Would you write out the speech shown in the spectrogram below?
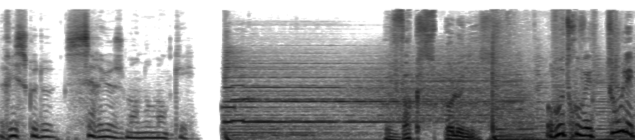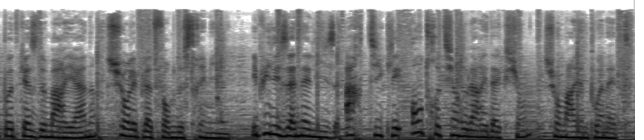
risque de sérieusement nous manquer? Vox Polony. Retrouvez tous les podcasts de Marianne sur les plateformes de streaming. Et puis les analyses, articles et entretiens de la rédaction sur marianne.net.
